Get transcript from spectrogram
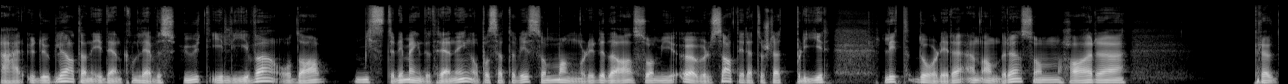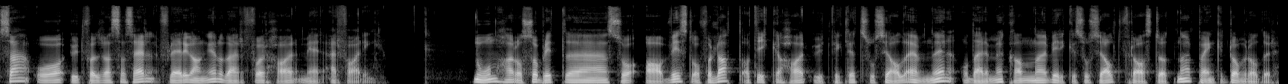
er udugelige, at denne ideen kan leves ut i livet, og da mister de mengdetrening, og på sett og vis så mangler de da så mye øvelse at de rett og slett blir litt dårligere enn andre som har eh, prøvd seg og utfordra seg selv flere ganger og derfor har mer erfaring. Noen har også blitt eh, så avvist og forlatt at de ikke har utviklet sosiale evner og dermed kan virke sosialt frastøtende på enkelte områder.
